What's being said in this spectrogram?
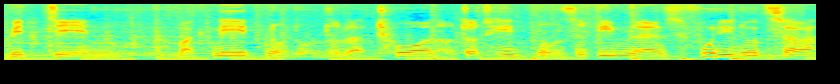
mit den Magneten und Ondulatoren und dort hinten unsere Beamlines, wo die Nutzer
